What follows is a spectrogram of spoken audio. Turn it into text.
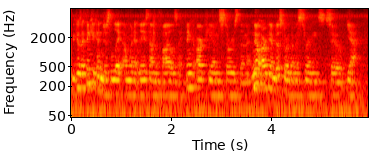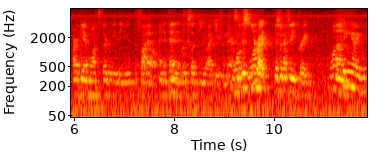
because I think you can just lay when it lays down the files. I think RPM stores them. No, RPM does store them as strings. So yeah, RPM wants there to be the the file, and then it looks like the UID from there. So this, you're right. This would have to be pre. One Um, thing I would,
